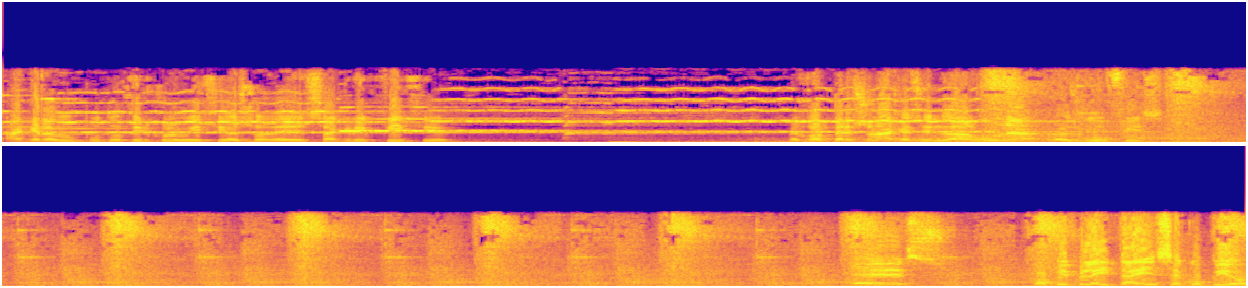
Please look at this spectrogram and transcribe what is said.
ha creado un puto círculo vicioso de sacrificio. Mejor personaje, duda alguna, los Goofies. Es... Copy Playtime se copió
